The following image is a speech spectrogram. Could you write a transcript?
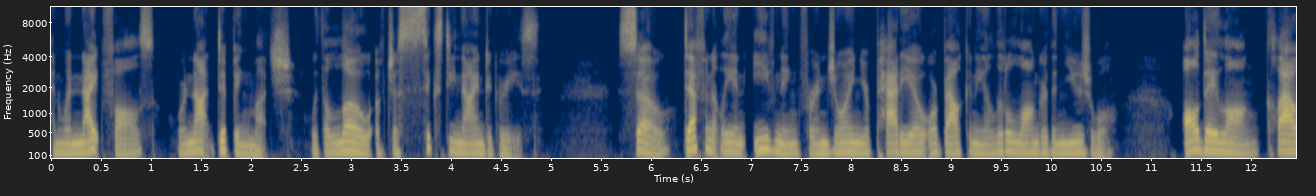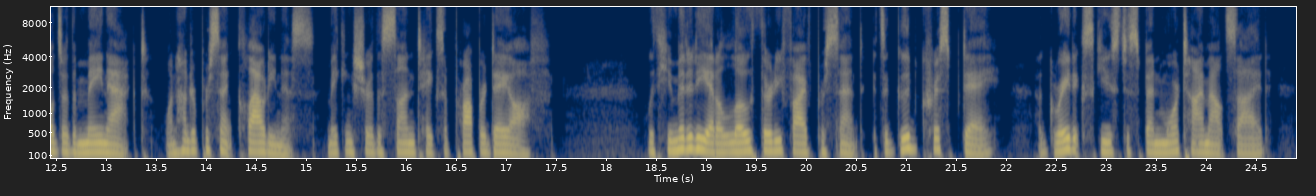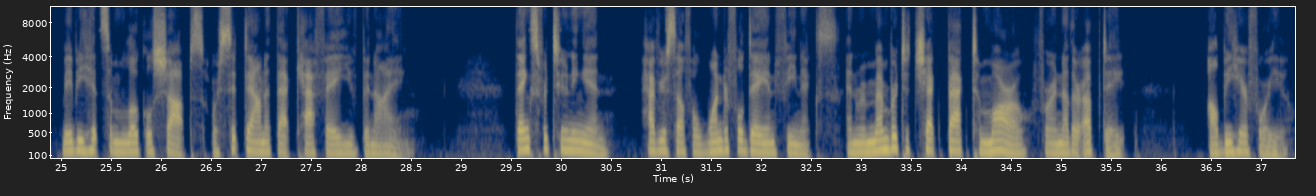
And when night falls, we're not dipping much, with a low of just 69 degrees. So, definitely an evening for enjoying your patio or balcony a little longer than usual. All day long, clouds are the main act, 100% cloudiness, making sure the sun takes a proper day off. With humidity at a low 35%, it's a good crisp day, a great excuse to spend more time outside, maybe hit some local shops or sit down at that cafe you've been eyeing. Thanks for tuning in. Have yourself a wonderful day in Phoenix, and remember to check back tomorrow for another update. I'll be here for you.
